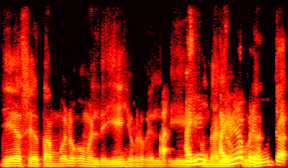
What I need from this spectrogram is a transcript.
llega a ser tan bueno como el de Jace. Yo creo que el de Jace Hay, un- una hay una pregunta,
